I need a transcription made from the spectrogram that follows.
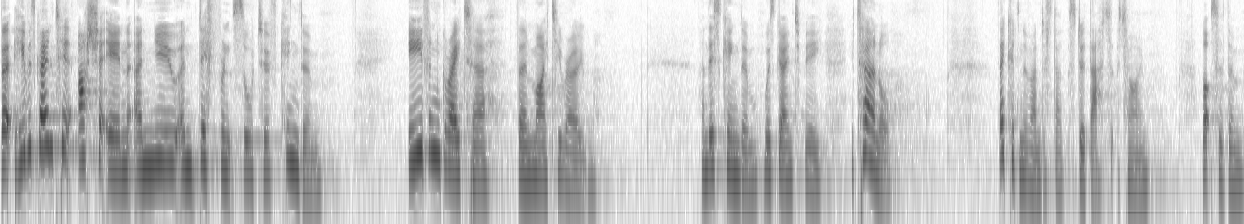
But he was going to usher in a new and different sort of kingdom, even greater than mighty Rome. And this kingdom was going to be eternal. They couldn't have understood that at the time. Lots of them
